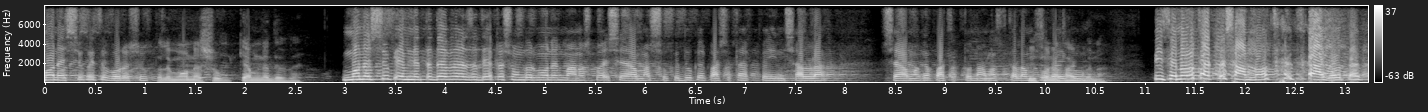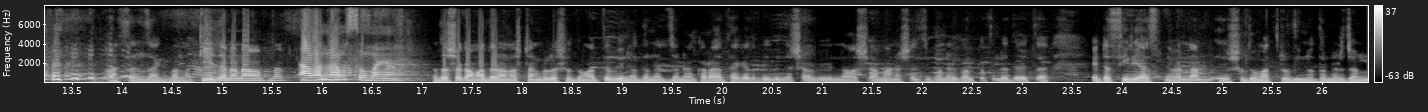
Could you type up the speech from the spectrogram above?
মনের সুখ হচ্ছে বড় সুখ। তাহলে মনের সুখ কেমনে দেবে? মনের সুখ এমনিতে দেবে যদি একটা সুন্দর মনের মানুষ পায় সে আমার সুখে দুঃখে পাশে থাকবে ইনশাল্লাহ। সে আমাকে পাঁচাত্ত নামাজ কালাম পিছনেও থাকবে সামনেও থাকবে আগেও থাকবে। আচ্ছা যাক ভালো। কি যেন নাম আপনার? আমার নাম সোমায়া দর্শক আমাদের অনুষ্ঠানগুলো শুধুমাত্র বিনোদনের জন্য করা থাকে বিভিন্ন সময় বিভিন্ন অসহায় মানুষের জীবনের গল্প তুলে ধরে তো এটা সিরিয়াস নেবেন না শুধুমাত্র বিনোদনের জন্য।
